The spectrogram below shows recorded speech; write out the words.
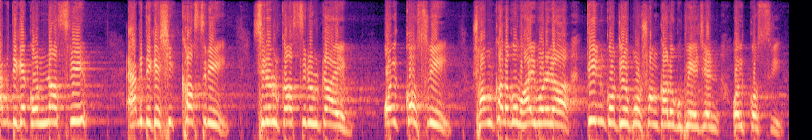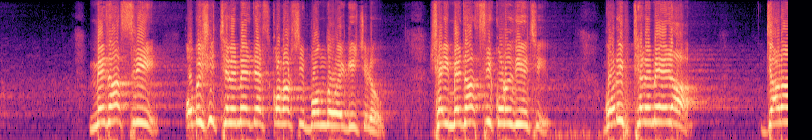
একদিকে কন্যাশ্রী, একদিকে শিক্ষাশ্রী সিরুল কাস সিরুল কায়েব ঐক্যশ্রী। সংখ্যালঘু ভাই বোনেরা তিন কোটির উপর সংখ্যালঘু পেয়েছেন ঐক্যশ্রী। মেধাশ্রী ওবিসির ছেলে মেয়েদের স্কলারশিপ বন্ধ হয়ে গিয়েছিল। সেই মেধাশ্রী করে দিয়েছি। গরিব ছেলে মেয়েরা, যারা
